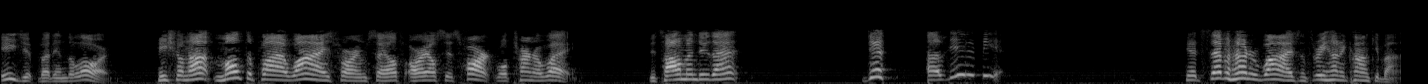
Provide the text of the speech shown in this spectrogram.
Egypt, but in the Lord. He shall not multiply wives for himself, or else his heart will turn away. Did Solomon do that? Just a little bit. He had 700 wives and 300 concubines.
